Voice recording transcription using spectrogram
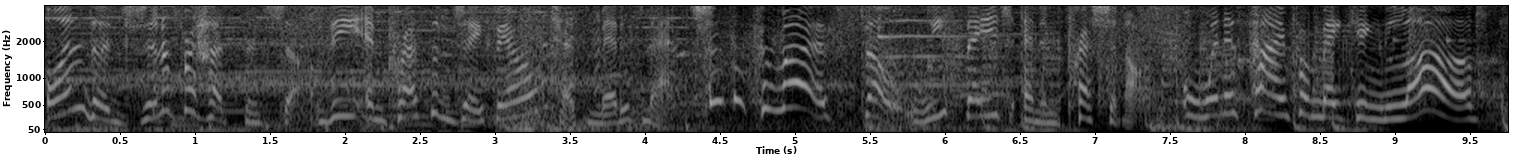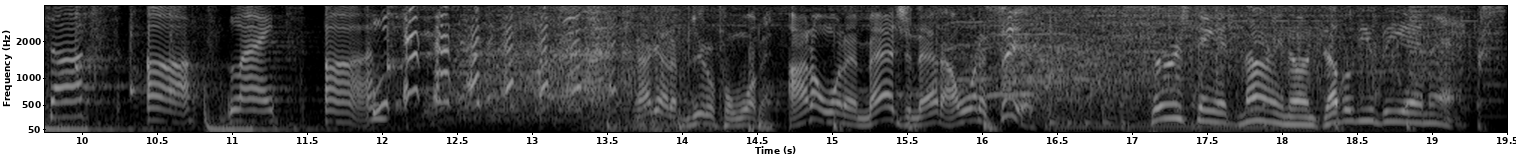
On the Jennifer Hudson Show, the impressive Jay Pharoah has met his match. This is too much. So we stage an impression off. When it's time for making love, socks off, lights on. I got a beautiful woman. I don't want to imagine that. I want to see it. Thursday at 9 on WBNX.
